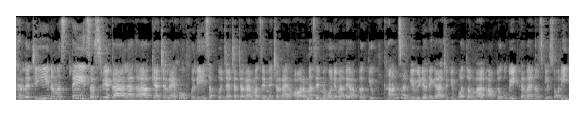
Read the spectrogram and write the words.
हेलो जी, नमस्ते सत श्री आदाब। क्या चल रहा है? होपफुली सब कुछ अच्छा चल रहा है, मज़े में चल रहा है और मज़े में होने वाले आप लोग, क्योंकि खान सर की वीडियो लेकर आ चुकी बहुत लंबा आप लोगों को वेट करवाया ना उसके लिए सॉरी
